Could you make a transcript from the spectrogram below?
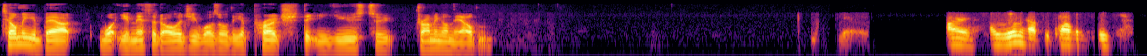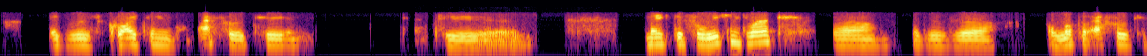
tell me about what your methodology was, or the approach that you used to drumming on the album? I I really have to tell it was it was quite an effort to to make the solutions work. Uh, it was uh, a lot of effort to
